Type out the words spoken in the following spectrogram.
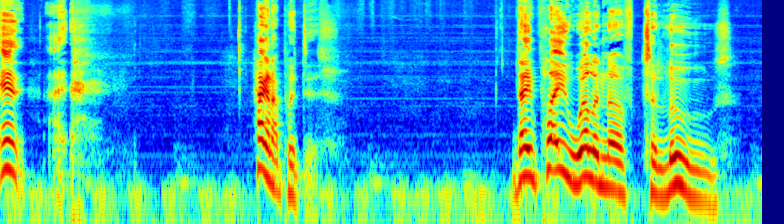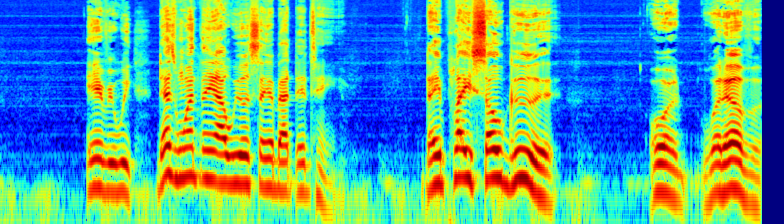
And I, how can I put this? They play well enough to lose every week. That's one thing I will say about their team. They play so good or whatever.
